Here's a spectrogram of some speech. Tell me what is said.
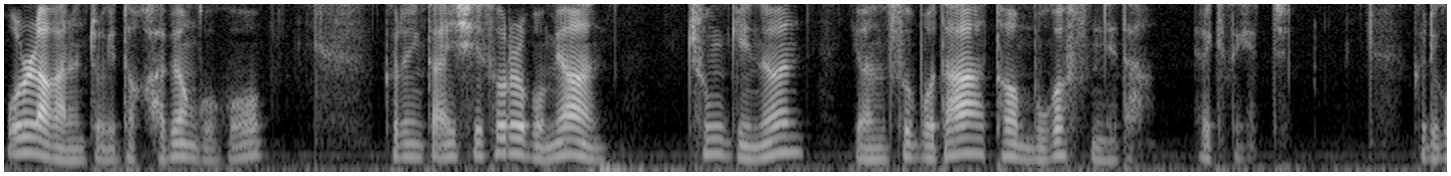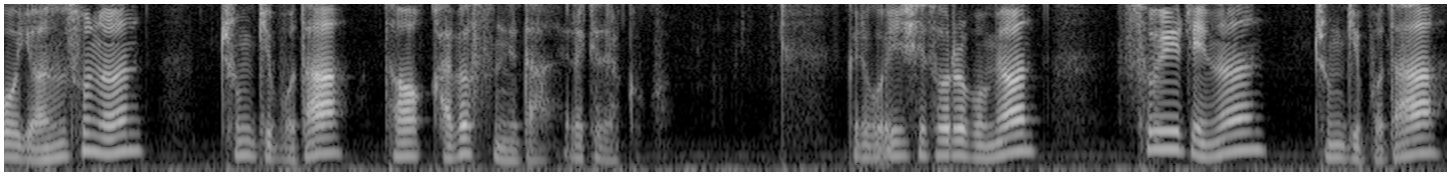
올라가는 쪽이 더 가벼운 거고 그러니까 이 시소를 보면 중기는 연수보다 더 무겁습니다. 이렇게 되겠지. 그리고 연수는 중기보다 더 가볍습니다. 이렇게 될 거고. 그리고 이 시소를 보면 수일이는 중기보다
